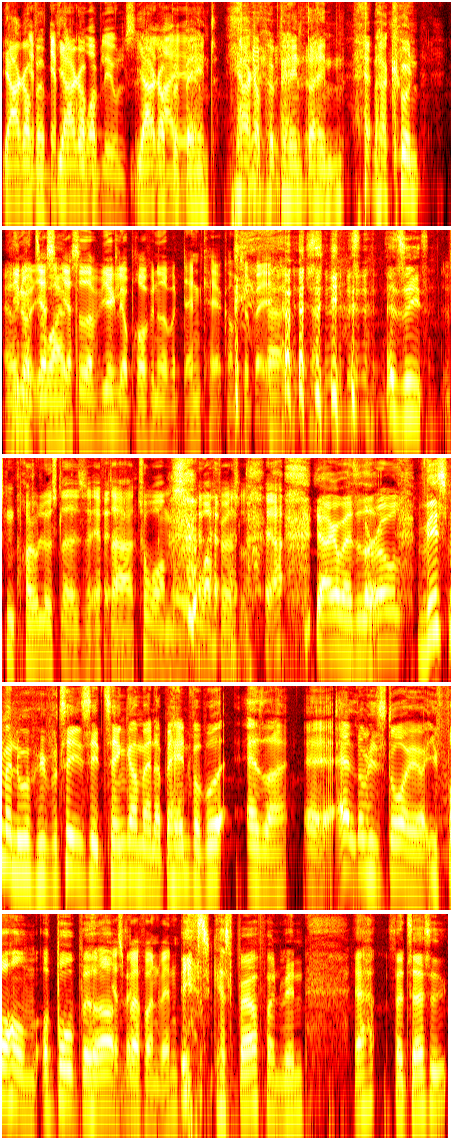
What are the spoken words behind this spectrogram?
Jakob er, Efter Jakob, god er- oplevelse. Jakob Nej, er øh, band. Jakob er band derinde. Han har kun... Lige nu, jeg, jeg sidder virkelig og prøver at finde ud af, hvordan kan jeg komme tilbage? Ja, præcis. Sådan en prøveløsladelse efter to år med god opførsel. Jakob er Parole. Hvis man nu hypotetisk set tænker, at man er behandlet for både altså, øh, alt om historie i form og bo bedre. Jeg spørger for en ven. Jeg skal spørge for en ven. Ja, fantastisk.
